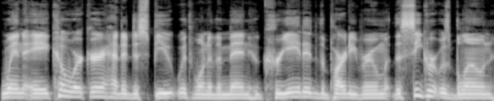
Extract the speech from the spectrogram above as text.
When a coworker had a dispute with one of the men who created the party room, the secret was blown,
